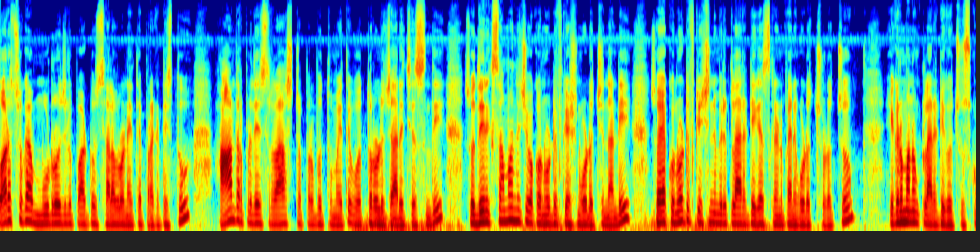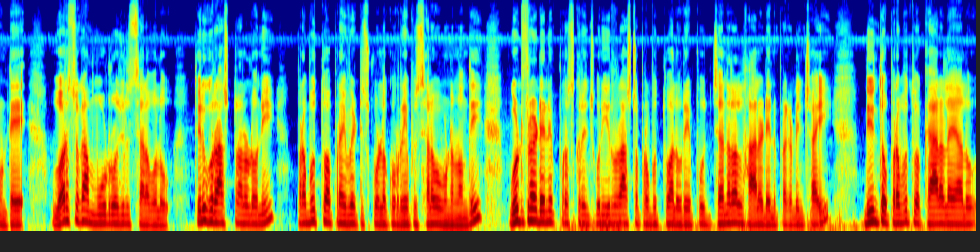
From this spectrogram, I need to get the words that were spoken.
వరుసగా మూడు రోజుల పాటు సెలవులను అయితే ప్రకటిస్తూ ఆంధ్రప్రదేశ్ రాష్ట్ర ప్రభుత్వం అయితే ఉత్తర్వులు జారీ చేసింది. సో దీనికి సంబంధించి ఒక నోటిఫికేషన్ కూడా వచ్చిందండి. సో ఆ యొక్క నోటిఫికేషన్ మీరు క్లారిటీగా స్క్రీన్ పైన కూడా చూడొచ్చు. ఇక్కడ మనం క్లారిటీగా చూసుకుంటే వరుసగా మూడు రోజులు సెలవులు తెలుగు రాష్ట్రాలలోని ప్రభుత్వ ప్రైవేటు స్కూళ్ళకు రేపు సెలవు ఉండనుంది. గుడ్ ఫ్రైడేని పురస్కరించుకుని ఇరు రాష్ట్ర ప్రభుత్వాలు రేపు జనరల్ హాలిడేని ప్రకటించాయి. దీంతో ప్రభుత్వ కార్యాలయాలు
